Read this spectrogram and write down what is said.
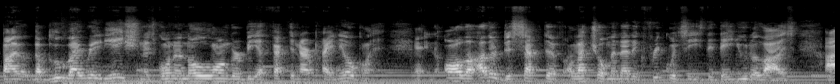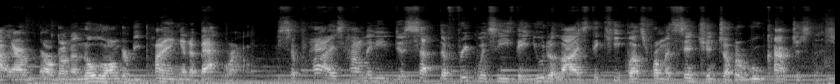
by the blue light radiation is going to no longer be affecting our pineal gland. And all the other deceptive electromagnetic frequencies that they utilize are, are, are going to no longer be playing in the background surprised how many deceptive frequencies they utilize to keep us from ascension to Haru consciousness.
